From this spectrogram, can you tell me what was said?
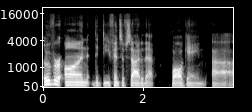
Over on the defensive side of that ball game, uh,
